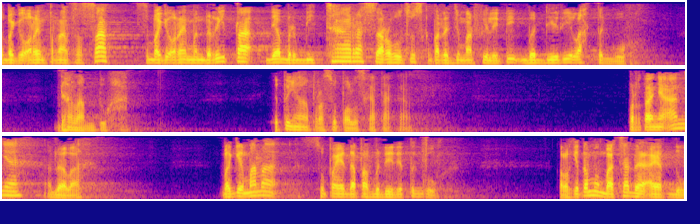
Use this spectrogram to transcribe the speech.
Sebagai orang yang pernah sesat, sebagai orang yang menderita, dia berbicara secara khusus kepada jemaat Filipi, berdirilah teguh dalam Tuhan. Itu yang Rasul Paulus katakan. Pertanyaannya adalah, bagaimana supaya dapat berdiri teguh? Kalau kita membaca dari ayat 2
